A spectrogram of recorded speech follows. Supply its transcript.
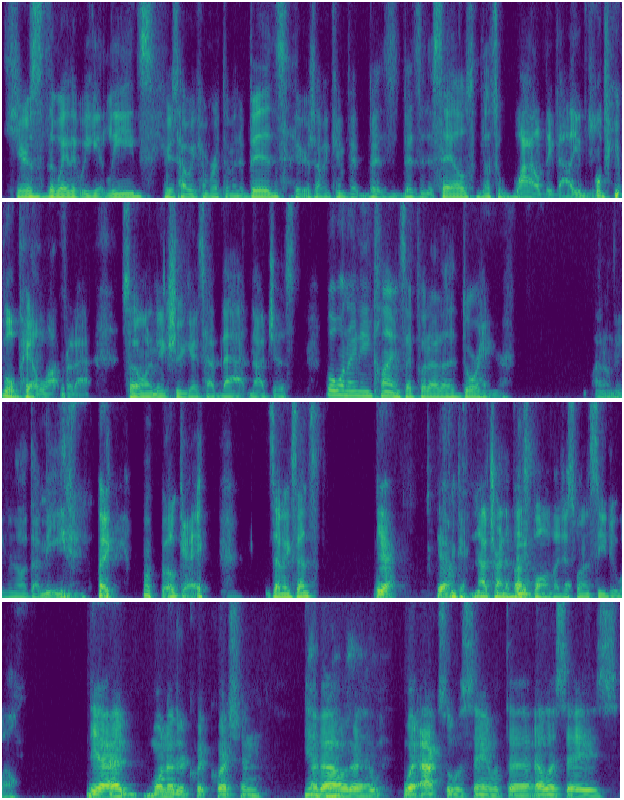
here's the way that we get leads. Here's how we convert them into bids. Here's how we convert bids, bids into sales. That's wildly valuable. People pay a lot for that. So I want to make sure you guys have that, not just, well, when I need clients, I put out a door hanger. I don't even know what that means. like, okay. Does that make sense? Yeah. Yeah. Okay. Not trying to bust balls. I just want to see you do well. Yeah, I had one other quick question yeah, about uh, what Axel was saying with the LSAs.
